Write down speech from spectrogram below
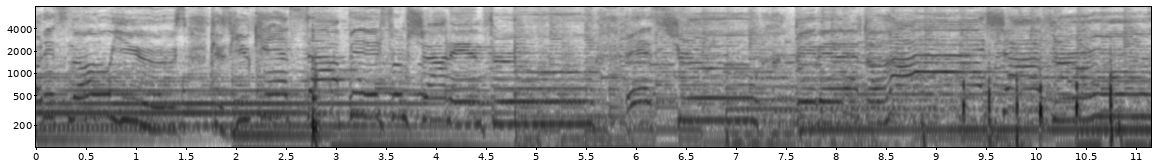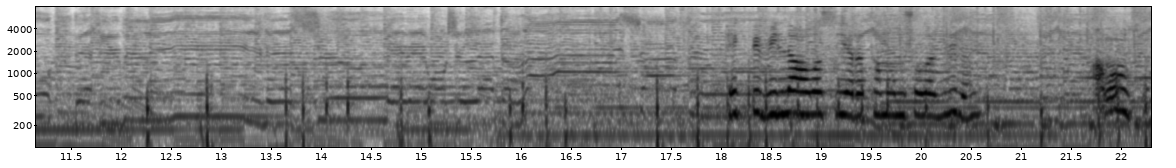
but it's no use. Cause you can't stop it from shining through. Pek bir villa havası yaratamamış olabilirim. Ama olsun.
